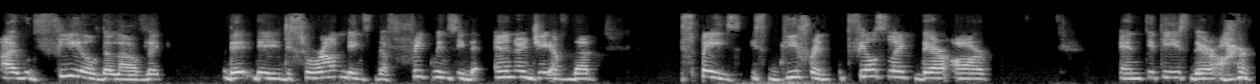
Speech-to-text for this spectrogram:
I would feel the love, like the, the, the surroundings, the frequency, the energy of that space is different. It feels like there are entities, there are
